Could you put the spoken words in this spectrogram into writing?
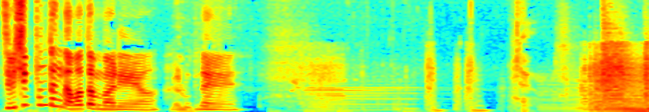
지금 10분 딱 남았단 말이에요. 멜로디. 네. 네.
